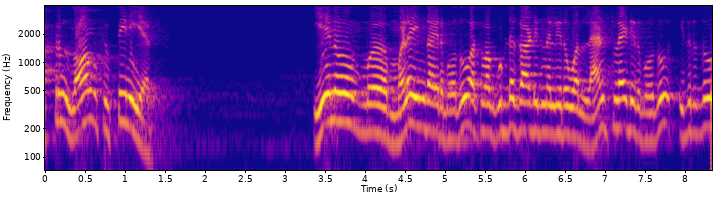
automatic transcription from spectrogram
ಆಫ್ಟರ್ ಲಾಂಗ್ ಫಿಫ್ಟೀನ್ ಇಯರ್ಸ್ ಏನು ಮಳೆಯಿಂದ ಇರ್ಬೋದು ಅಥವಾ ಗುಡ್ಡಗಾಡಿನಲ್ಲಿರುವ ಲ್ಯಾಂಡ್ ಸ್ಲೈಡ್ ಇರ್ಬೋದು, ಇದ್ರದ್ದು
